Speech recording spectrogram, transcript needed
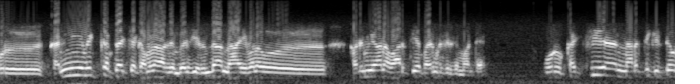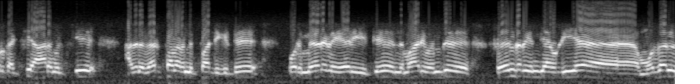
ஒரு கண்ணியமிக்க பேச்சை கமலஹாசன் பேசி இருந்தா நான் இவ்வளவு கடுமையான வார்த்தையை பயன்படுத்தியிருக்க மாட்டேன். ஒரு கட்சியை நடத்திக்கிட்டு ஒரு கட்சியை ஆரம்பிச்சு அதுல வேட்பாளரை நிப்பாட்டிக்கிட்டு ஒரு மேடையில ஏறிக்கிட்டு இந்த மாதிரி வந்து சுதந்திர இந்தியாவுடைய முதல்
